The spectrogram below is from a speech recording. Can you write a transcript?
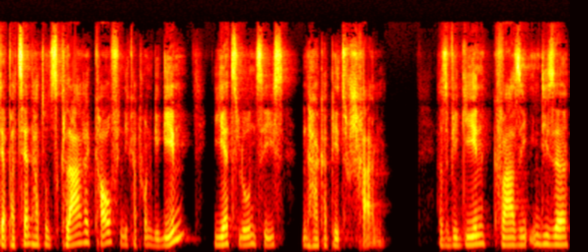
der Patient hat uns klare Kaufindikatoren gegeben, jetzt lohnt es sich, ein HKP zu schreiben. Also wir gehen quasi in diese,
